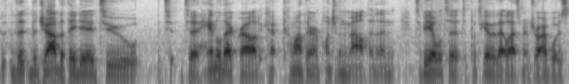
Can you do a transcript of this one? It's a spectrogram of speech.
the the job that they did to to, to handle that crowd, to come out there and punch them in the mouth, and then to be able to, to put together that last minute drive was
